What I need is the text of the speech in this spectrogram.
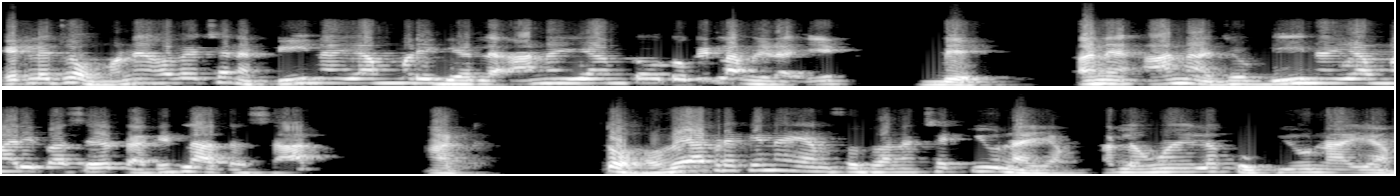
એટલે જો મને હવે છે ને પી ના યામ મળી ગયા એટલે આના યામ કહું તો કેટલા મળ્યા? એક, બે. અને આના જો બી ના યામ મારી પાસે હતા, કેટલા હતા? સાત, આઠ. તો હવે આપણે કેના યામ શોધવાના છે? ક્યુ ના યામ. એટલે હું અહીં લખું ક્યુ ના યામ.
